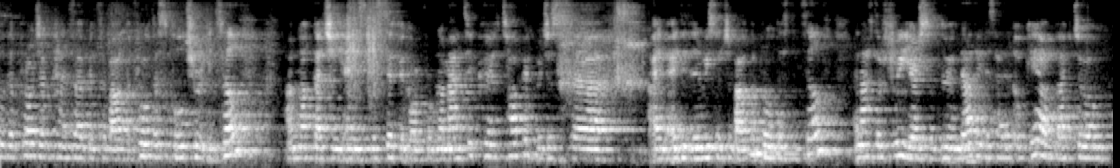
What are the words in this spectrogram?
So the project Hands Up, it's about the protest culture itself. I'm not touching any specific or problematic uh, topic, but just uh, I, I did the research about the protest itself. And after three years of doing that, I decided, okay, I would like to,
